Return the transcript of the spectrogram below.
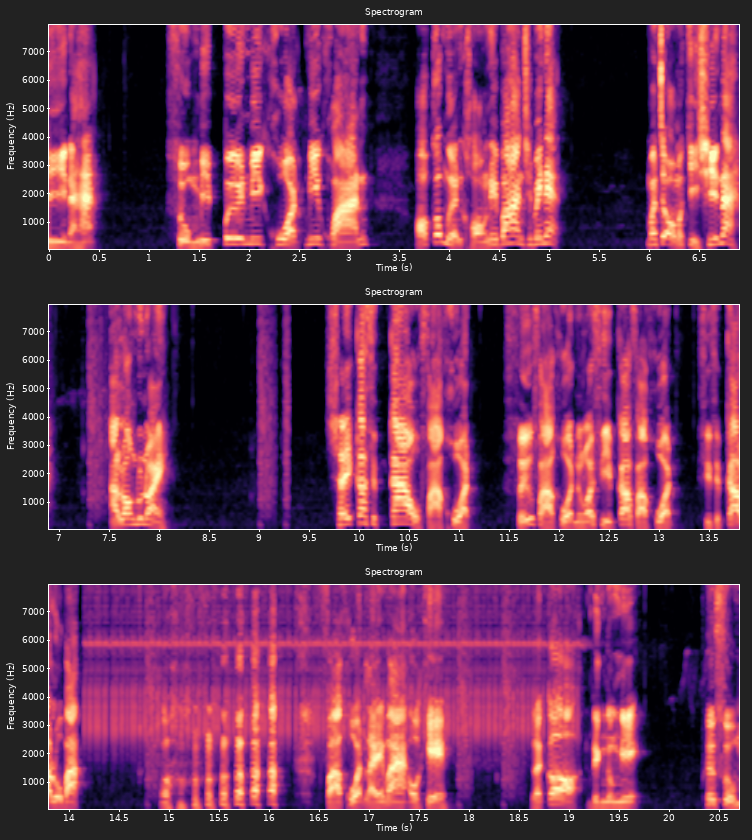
ดีๆนะฮะ สุ่มมีปืนมีขวดมีขวานอ๋อก็เหมือนของในบ้านใช่ไหมเนี่ย มันจะออกมากี่ชิ้นน่ะอะลองดูหน่อย ใช้ 99 ฝาขวด ซื้อฝาขวด 149 ฝาขวด 49 โลบักฝาขวดไหลมา โอเค แล้วก็ดึงตรงนี้ เพื่อสุ่ม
